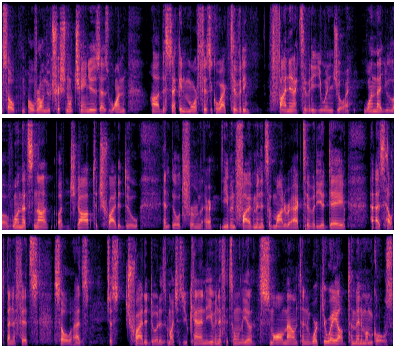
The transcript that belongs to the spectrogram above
So overall nutritional changes as one. Uh, the second, more physical activity. Find an activity you enjoy one that you love, one that's not a job to try to do and build from there. Even five minutes of moderate activity a day has health benefits. So, as just try to do it as much as you can, even if it's only a small amount, and work your way up to minimum goals.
